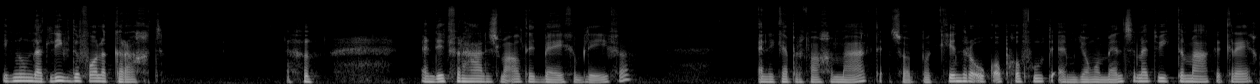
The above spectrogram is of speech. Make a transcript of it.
Ik noem dat liefdevolle kracht. en dit verhaal is me altijd bijgebleven. En ik heb ervan gemaakt, zo heb mijn kinderen ook opgevoed en jonge mensen met wie ik te maken krijg.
